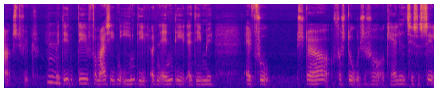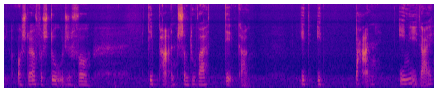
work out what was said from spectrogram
angstfyldt. Mm. Men det, det er for mig at sige den ene del, og den anden del er det med at få større forståelse for og kærlighed til sig selv, og større forståelse for det barn, som du var dengang et, et barn inde i dig,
